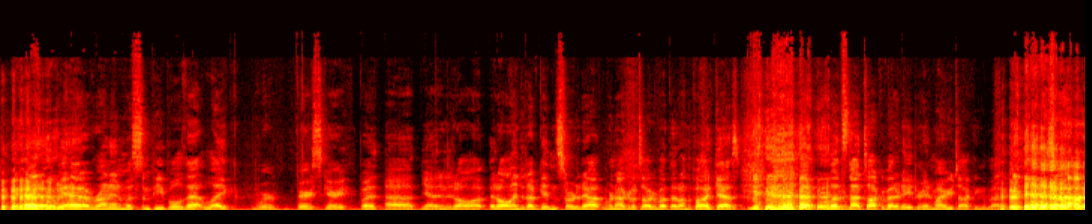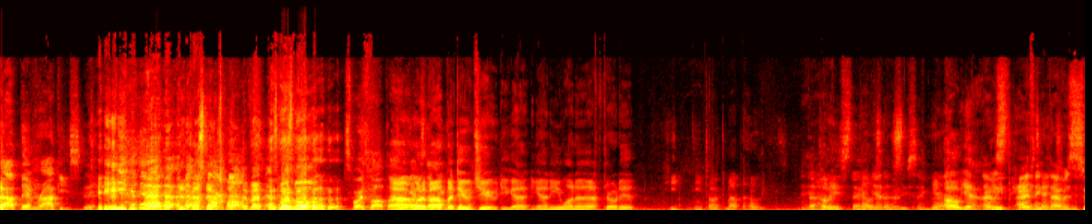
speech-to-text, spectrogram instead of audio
We had a, we had a run in with some people that like were very scary, but uh, yeah, it ended all up, it all ended up getting sorted out. We're not gonna talk about that on the podcast. Let's not talk about it, Adrian. Why are you talking about it? So how about them Rockies? sports ball. Sports ball. Sports ball. Uh, what about my dude better. Jew? Do you got you got any you want to throw it in? He he talked about the hoodies. The hoodies thing. That was Yeah, the his- Hodi's thing. Yeah. Oh yeah. That was, pay I think that attention. was.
